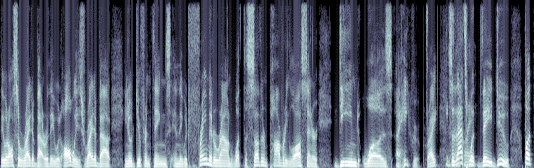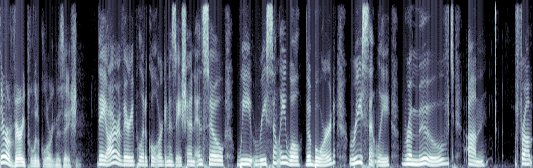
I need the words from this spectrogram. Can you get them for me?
they would also write about, or they would always write about, you know, different things, and they would frame it around what the Southern Poverty Law Center deemed was a hate group, right? So that's what they do. But they're a very political organization. They are a very political organization. And so we recently, well, the board recently removed um, from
